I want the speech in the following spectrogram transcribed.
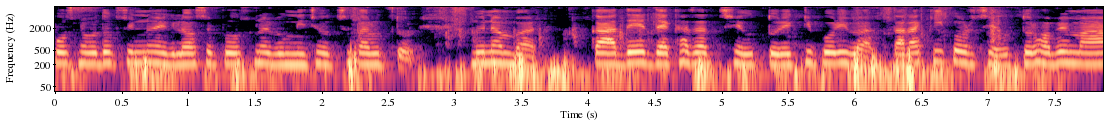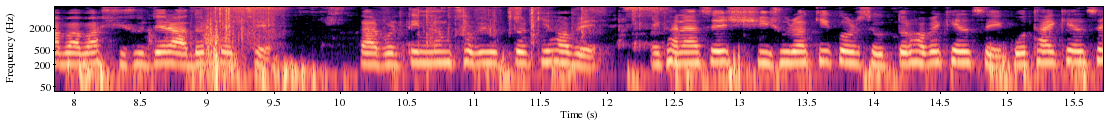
প্রশ্নবোধক চিহ্ন, এগুলো হচ্ছে প্রশ্ন এবং নিচে হচ্ছে তার উত্তর। দুই নম্বর, কাদের দেখা যাচ্ছে উত্তর? একটি পরিবার। তারা কি করছে? উত্তর হবে মা, বাবা, শিশুদের আদর করছে। তারপর তিন নং ছবির উত্তর কি হবে? এখানে আছে, শিশুরা কি করছে? উত্তর হবে খেলছে। কোথায় খেলছে?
